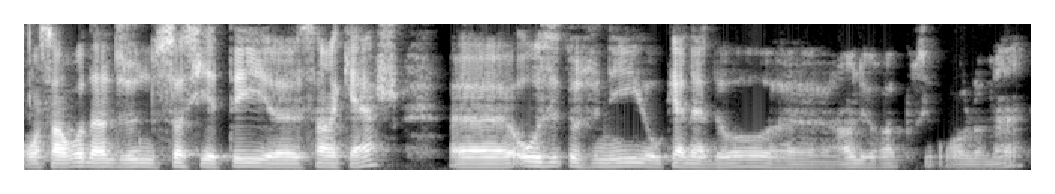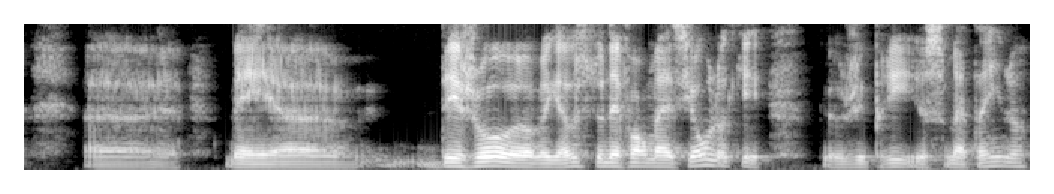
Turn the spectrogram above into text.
on s'en va dans une société sans cash, aux États-Unis, au Canada, en Europe aussi probablement. Mais euh, déjà, euh, regardez, c'est une information là, que j'ai pris ce matin, là,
